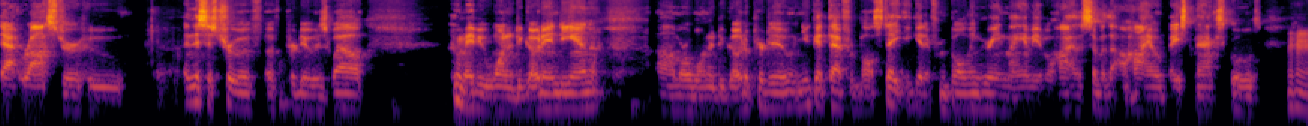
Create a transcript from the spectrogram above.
that roster who, and this is true of, of Purdue as well, who maybe wanted to go to Indiana um, or wanted to go to Purdue. And you get that from Ball State. You get it from Bowling Green, Miami of Ohio, some of the Ohio-based MAC schools, mm-hmm.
